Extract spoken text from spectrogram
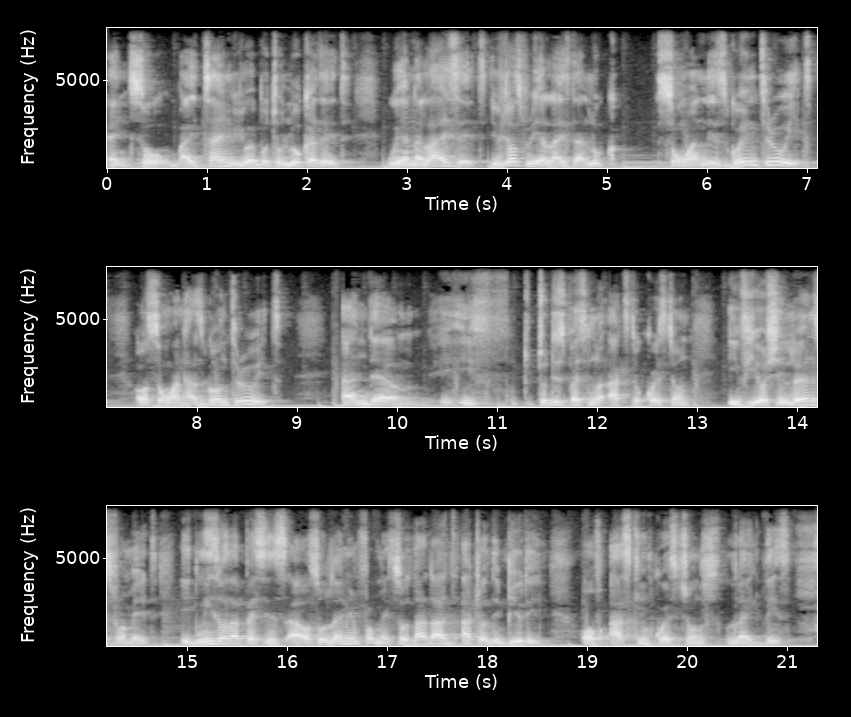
And so by time you're able to look at it we analyze it you just realize that look someone is going through it or someone has gone through it and um, if to this person who asks the question if he or she learns from it it means other persons are also learning from it. So that, that's actually the beauty of asking questions like this.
